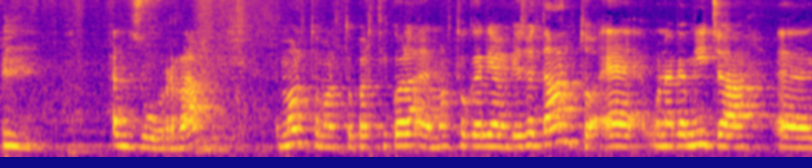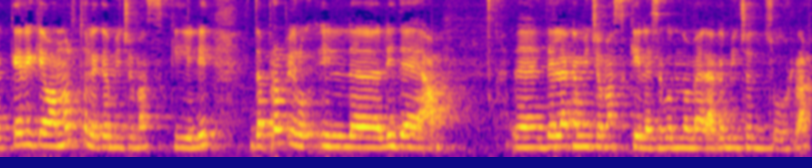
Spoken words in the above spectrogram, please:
azzurra molto molto particolare, molto carina, mi piace tanto, è una camicia eh, che richiama molto le camicie maschili, dà proprio l'idea eh, della camicia maschile secondo me la camicia azzurra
